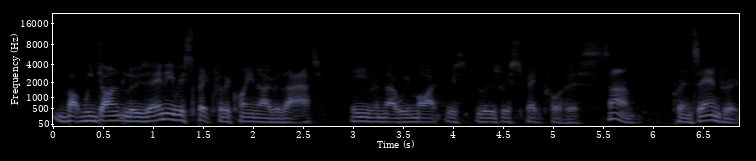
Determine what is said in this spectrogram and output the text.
but we don't lose any respect for the Queen over that, even though we might res- lose respect for her son, Prince Andrew.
